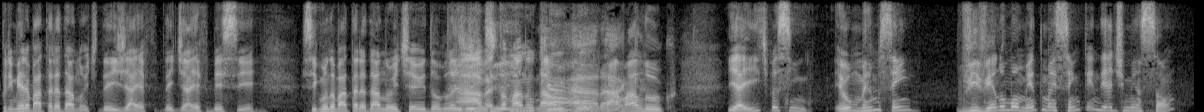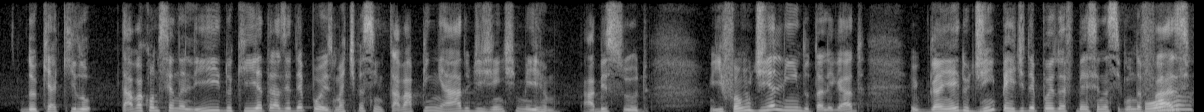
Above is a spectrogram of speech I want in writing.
primeira batalha da noite, F- Deijay FBC. Segunda batalha da noite, eu e Douglas Ah, Jean. vai tomar no cu, pô. tá maluco. E aí, tipo assim, eu mesmo sem... Vivendo o momento, mas sem entender a dimensão do que aquilo tava acontecendo ali e do que ia trazer depois. Mas, tipo assim, tava apinhado de gente mesmo. Absurdo. E foi um dia lindo, tá ligado? Eu ganhei do Jim, perdi depois do FBC na segunda Porra. fase.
